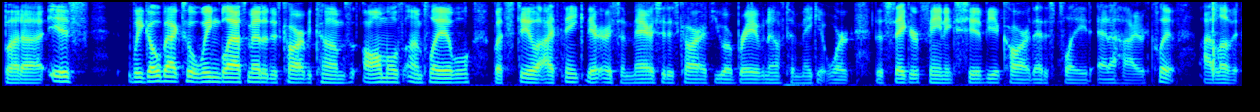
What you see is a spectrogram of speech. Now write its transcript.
But uh, if we go back to a Wing Blast meta, this card becomes almost unplayable. But still, I think there is some merit to this card if you are brave enough to make it work. The Sacred Phoenix should be a card that is played at a higher clip. I love it,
